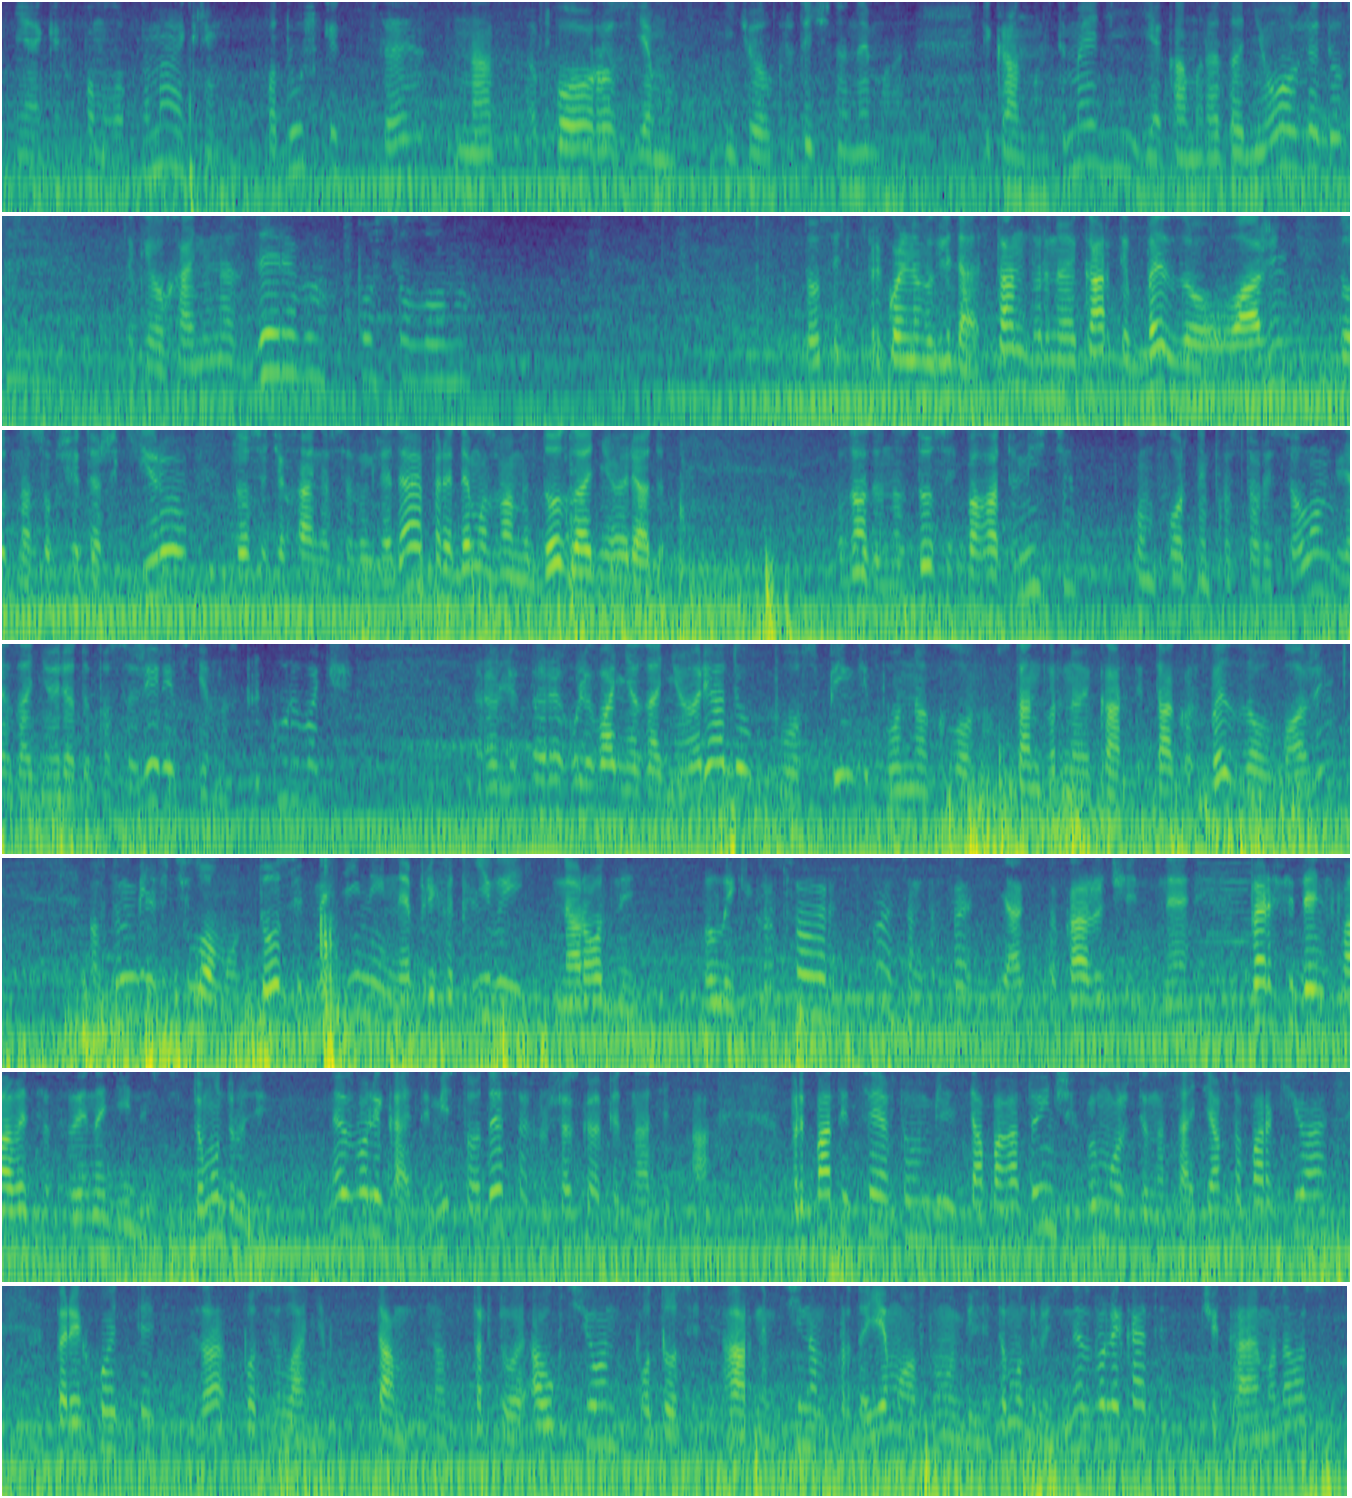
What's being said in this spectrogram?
ніяких помилок немає, крім подушки. Це нас по роз'єму. Нічого критичного немає. Екран мультимедії, є камера заднього огляду. Таке охайне у нас дерево по салону. Досить прикольно виглядає. Стан дверної карти без зауважень. Тут у нас обшита шкірою, досить охайно все виглядає. Перейдемо з вами до заднього ряду. Позаду у нас досить багато місця, комфортний просторий салон для заднього ряду пасажирів. Є в нас прикурювач, регулювання заднього ряду по спинці, по наклону. Стан дверної карти також без зауважень. Автомобіль в цілому досить надійний, неприхотливий, народний великий кросовер. Ну і Fe, як то кажучи, не перший день славиться своєю надійністю. Тому, друзі, не зволікайте. Місто Одеса, Грушевського 15А. Придбати цей автомобіль та багато інших ви можете на сайті Автопарк.ua. Переходьте за посиланням. Там у нас стартує аукціон по досить гарним цінам продаємо автомобілі. Тому, друзі, не зволікайте, чекаємо на вас.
